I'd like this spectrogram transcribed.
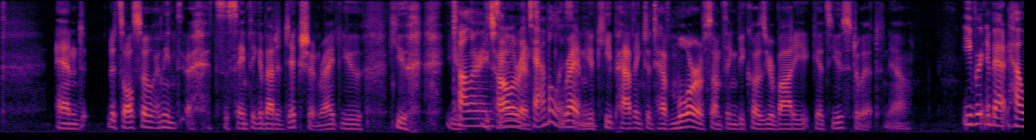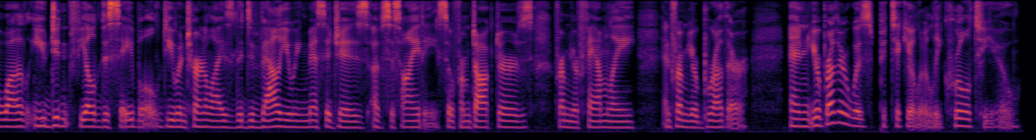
and it's also i mean it's the same thing about addiction right you you, you tolerance, you tolerance and metabolism right and you keep having to have more of something because your body gets used to it yeah You've written about how while you didn't feel disabled, you internalized the devaluing messages of society. So, from doctors, from your family, and from your brother. And your brother was particularly cruel to you.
